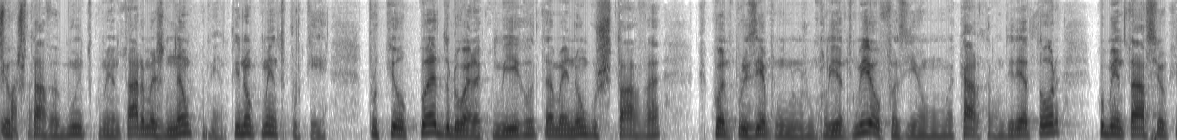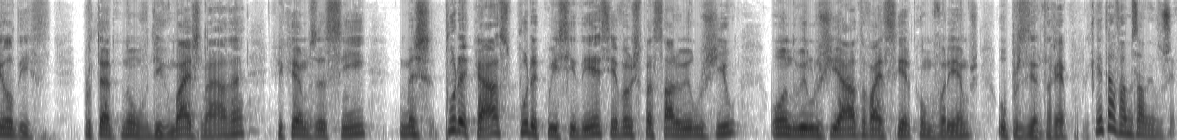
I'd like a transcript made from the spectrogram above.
eu gostava muito de comentar, mas não comento. E não comento porquê? Porque eu, quando não era comigo, também não gostava que, quando, por exemplo, um cliente meu fazia uma carta a um diretor, comentassem o que ele disse. Portanto, não vos digo mais nada, ficamos assim, mas por acaso, pura coincidência, vamos passar o elogio, onde o elogiado vai ser, como veremos, o Presidente da República. Então vamos ao elogio.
